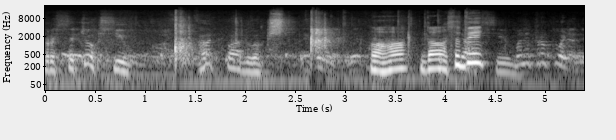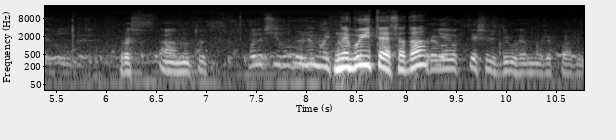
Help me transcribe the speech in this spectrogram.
простячок сів. Падло. Ага, да, сидить. Вони прополяні голуби. А, ну тут Вони всі голуби. не можуть Не боїтеся, да? приволокти щось друге може падло.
